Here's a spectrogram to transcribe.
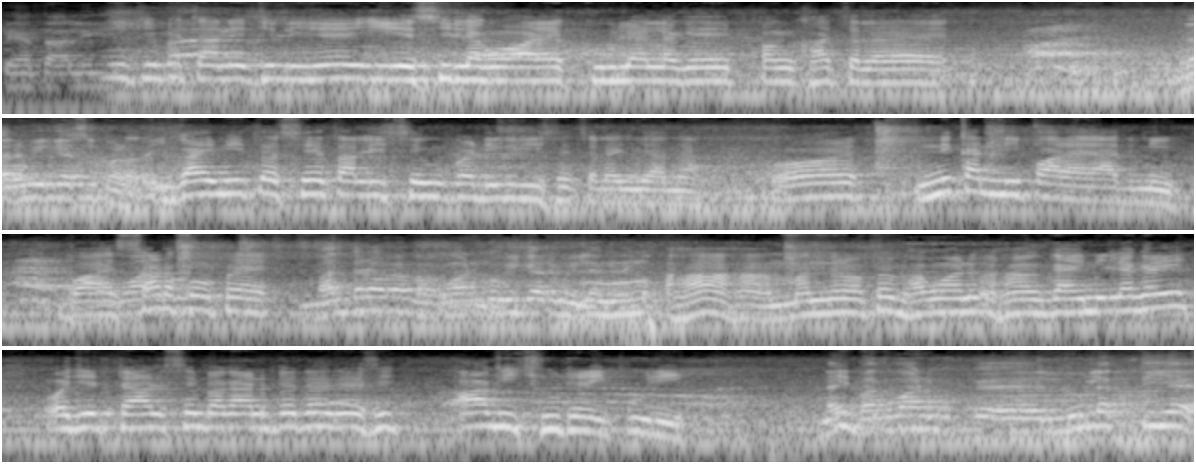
पैंतालीस बचाने के लिए एसी लगवाए कूलर लगे पंखा चल रहा है गर्मी कैसी पड़ रही गर्मी तो सैंतालीस से ऊपर डिग्री से चला ज़्यादा। और निकल नहीं पा रहा है आदमी। बाहर सड़कों पे मंदिरों में भगवान को भी गर्मी लग रही हाँ। हाँ मंदिरों पे भगवान हाँ गर्मी लग रही। और ये टाल से बगान पे तो जैसे आग ही छूट रही पूरी। नहीं भगवान को लू लगती है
